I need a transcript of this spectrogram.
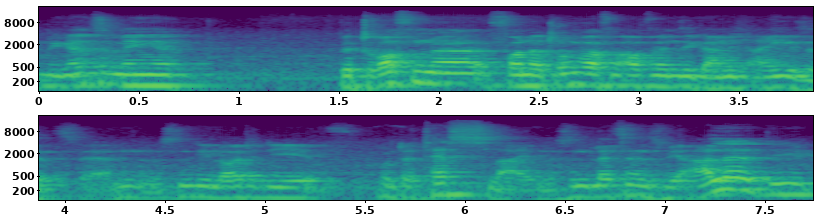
eine ganze Menge Betroffener von Atomwaffen, auch wenn sie gar nicht eingesetzt werden. Das sind die Leute, die unter Tests leiden. Das sind letztendlich wir alle, die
